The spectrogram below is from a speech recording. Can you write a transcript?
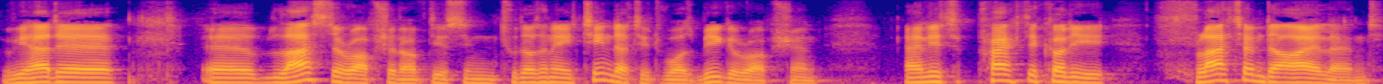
We had a, a, last eruption of this in 2018 that it was big eruption, and it practically flattened the island,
